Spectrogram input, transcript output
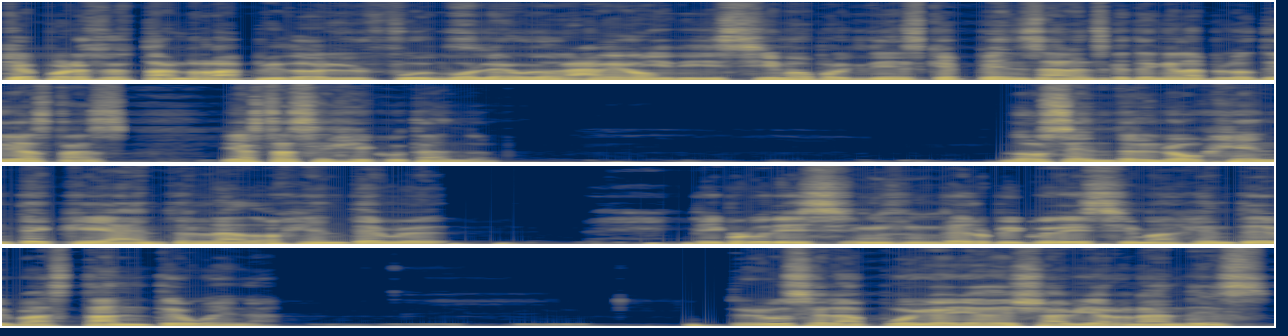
Que por eso es tan rápido el fútbol europeo. Rapidísimo, porque tienes que pensar antes que tenga la pelota y ya estás, ya estás ejecutando. Nos entrenó gente que ha entrenado gente eh, picudísima, pero picudísima, gente bastante buena. Tuvimos el apoyo allá de Xavi Hernández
